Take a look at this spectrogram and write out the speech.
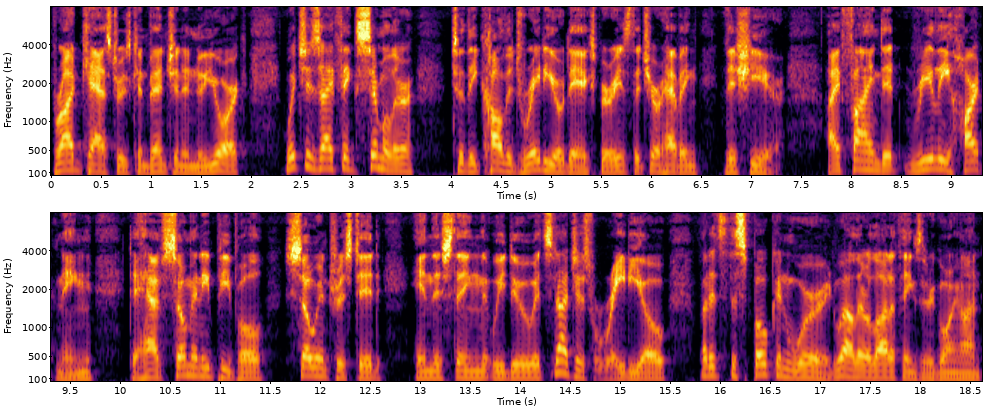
Broadcasters Convention in New York, which is, I think, similar to the College Radio Day experience that you're having this year. I find it really heartening to have so many people so interested in this thing that we do. It's not just radio, but it's the spoken word. Well, there are a lot of things that are going on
